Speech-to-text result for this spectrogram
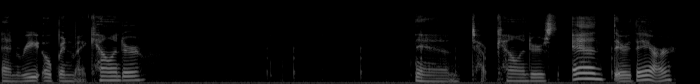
and reopen my calendar and tap calendars and there they are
